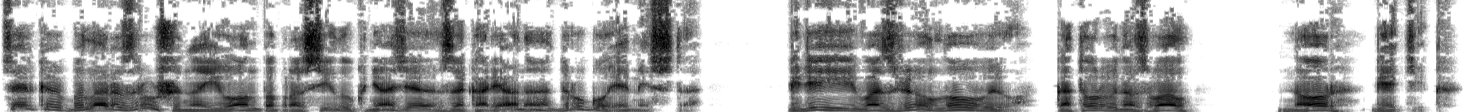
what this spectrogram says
церковь была разрушена, и он попросил у князя Закаряна другое место, где и возвел новую, которую назвал Нор-Гетик,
